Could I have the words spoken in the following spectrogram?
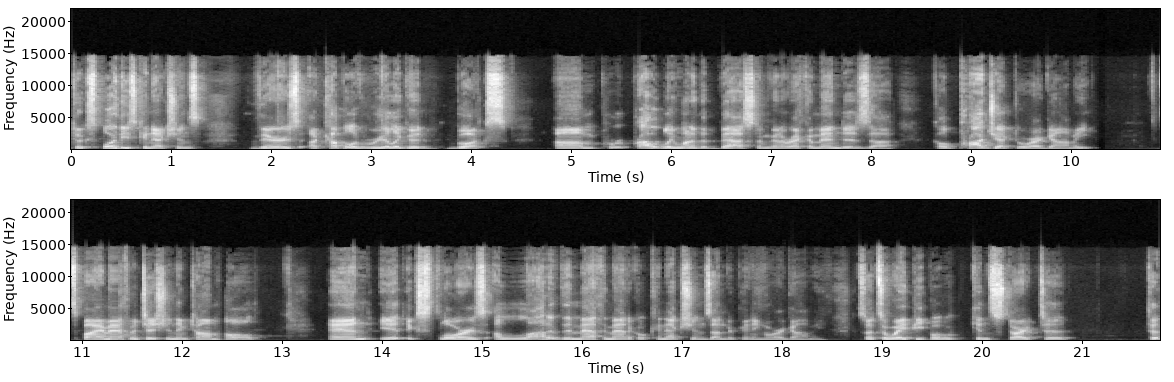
to explore these connections, there's a couple of really good books. Um, pr- probably one of the best I'm going to recommend is uh, called Project Origami. It's by a mathematician named Tom Hull, and it explores a lot of the mathematical connections underpinning origami. So it's a way people can start to to,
